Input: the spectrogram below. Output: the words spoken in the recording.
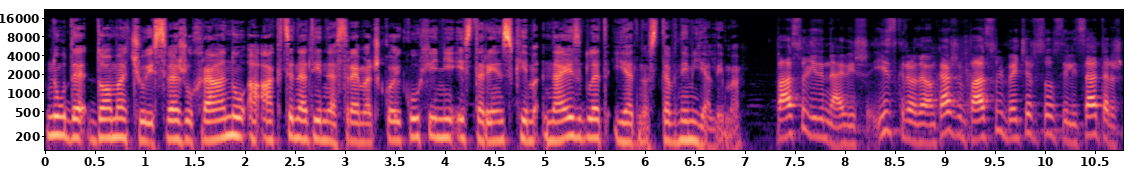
Nude domaću i svežu hranu, a akcenat je na sremačkoj kuhinji i starinskim na izgled jednostavnim jelima. Pasulj ide najviše. Iskreno da vam kažem, pasulj, bećar sos ili sataraš,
